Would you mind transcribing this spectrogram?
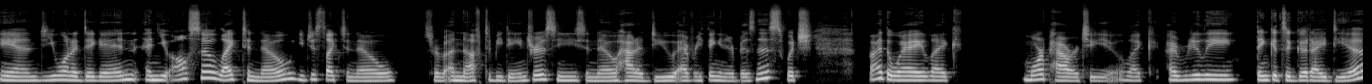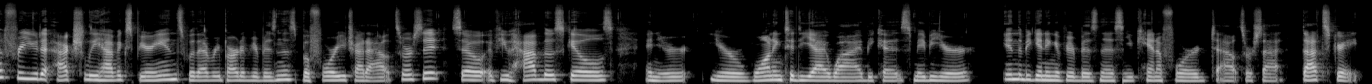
and you want to dig in and you also like to know, you just like to know sort of enough to be dangerous, you need to know how to do everything in your business, which by the way, like more power to you. Like, I really think it's a good idea for you to actually have experience with every part of your business before you try to outsource it. So, if you have those skills and you're you're wanting to DIY because maybe you're in the beginning of your business and you can't afford to outsource that, that's great.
